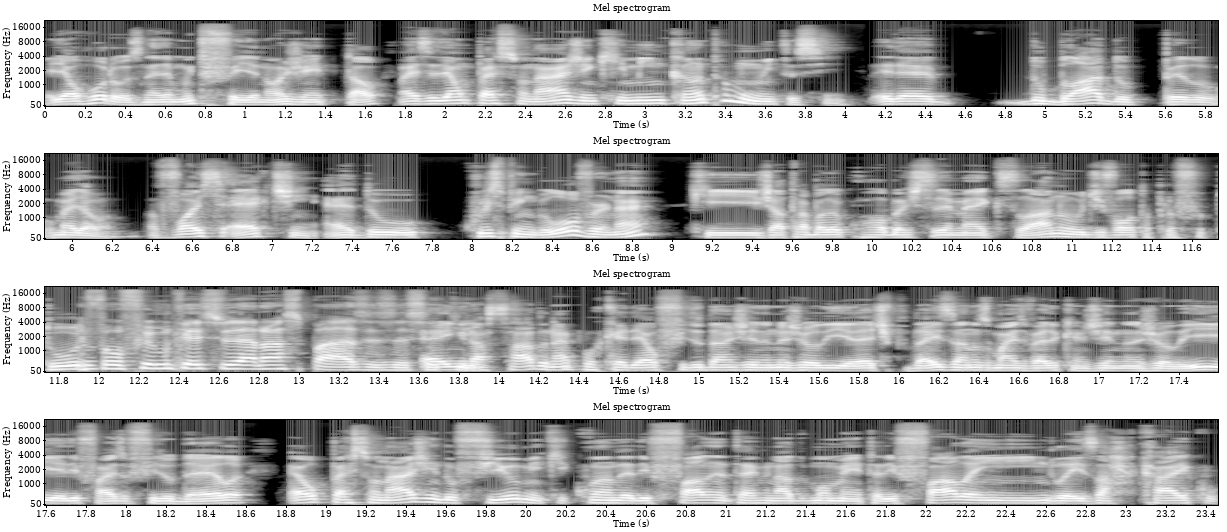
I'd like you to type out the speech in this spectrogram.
Ele é horroroso, né? Ele é muito feio, é nojento e tal, mas ele é um personagem que me encanta muito assim. Ele é dublado pelo, ou melhor, a voice acting é do Crispin Glover, né? que já trabalhou com Robert Zemeckis lá no De Volta para o Futuro. Foi o filme que eles fizeram as pazes, esse É aqui. engraçado, né? Porque ele é o filho da Angelina Jolie. Ele é, tipo, 10 anos mais velho que a Angelina Jolie. ele faz o filho dela. É o personagem do filme que, quando ele fala em determinado momento, ele fala em inglês arcaico.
